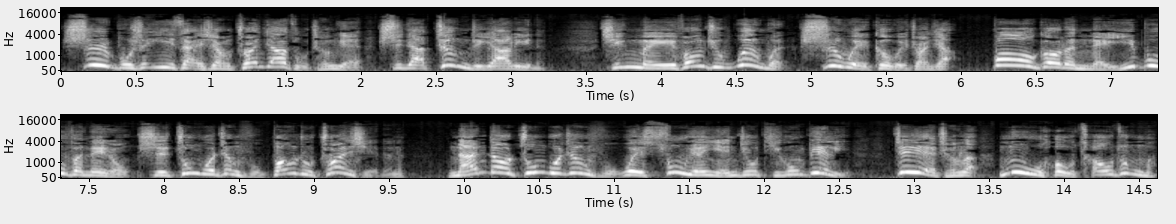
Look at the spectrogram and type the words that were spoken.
是不是意在向专家组成员施加政治压力呢？请美方去问问世卫各位专家，报告的哪一部分内容是中国政府帮助撰写的呢？难道中国政府为溯源研究提供便利，这也成了幕后操纵吗？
